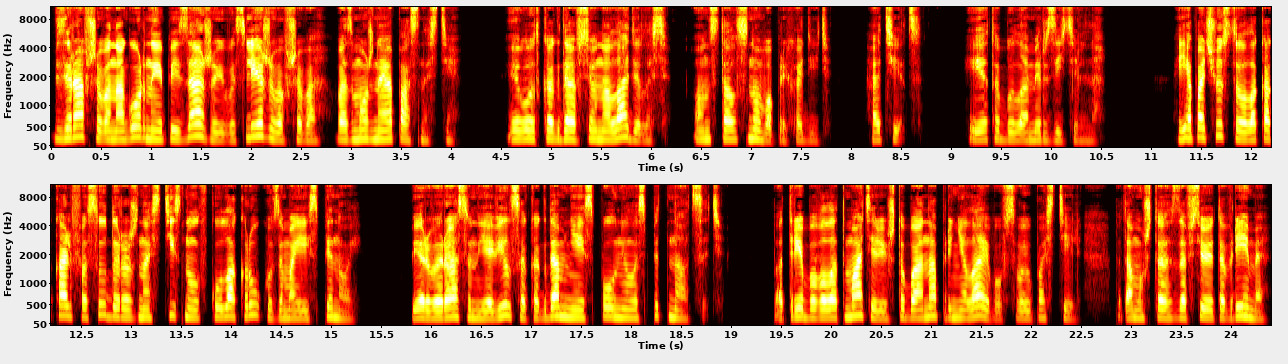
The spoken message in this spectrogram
взиравшего на горные пейзажи и выслеживавшего возможные опасности. И вот когда все наладилось, он стал снова приходить. Отец. И это было омерзительно. Я почувствовала, как Альфа судорожно стиснул в кулак руку за моей спиной. Первый раз он явился, когда мне исполнилось пятнадцать. Потребовал от матери, чтобы она приняла его в свою постель, потому что за все это время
